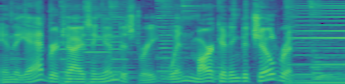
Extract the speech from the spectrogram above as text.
in the advertising industry when marketing to children.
